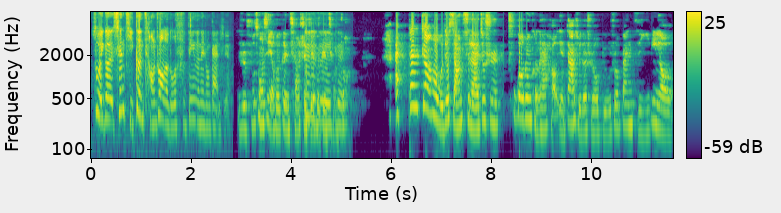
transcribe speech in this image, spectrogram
做一个身体更强壮的螺丝钉的那种感觉，就是服从性也会更强，身体也会更强壮。哎，但是这样的话，我就想起来，就是初高中可能还好一点，大学的时候，比如说班级一定要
